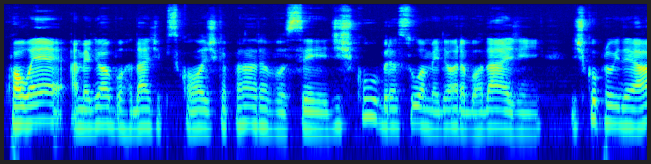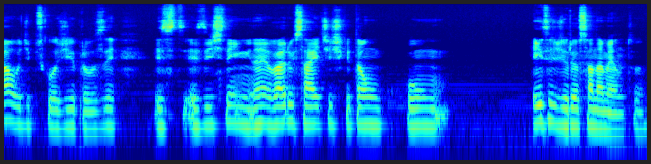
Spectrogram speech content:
qual é a melhor abordagem psicológica para você. Descubra a sua melhor abordagem. Descubra o ideal de psicologia para você. Ex existem né, vários sites que estão com esse direcionamento,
